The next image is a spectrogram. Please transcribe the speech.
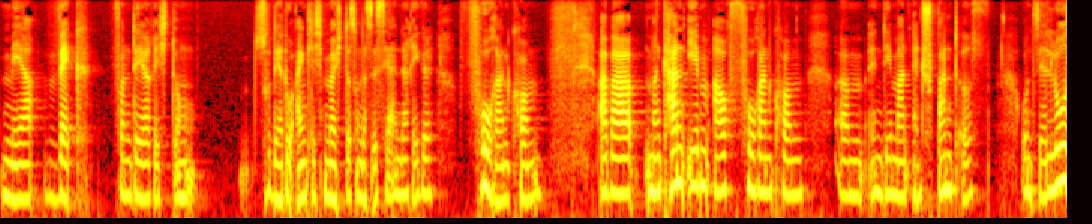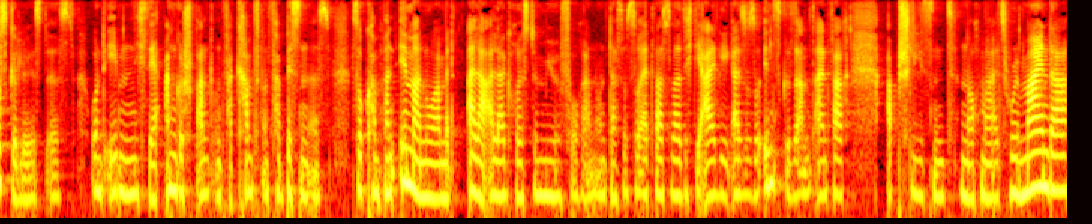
mehr weg von der Richtung, zu der du eigentlich möchtest. Und das ist ja in der Regel vorankommen. Aber man kann eben auch vorankommen, ähm, indem man entspannt ist und sehr losgelöst ist und eben nicht sehr angespannt und verkrampft und verbissen ist. So kommt man immer nur mit aller, allergrößte Mühe voran. Und das ist so etwas, was ich die Alge, also so insgesamt einfach abschließend nochmals Reminder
